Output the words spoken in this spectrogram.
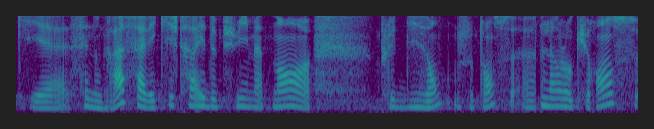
qui est scénographe, avec qui je travaille depuis maintenant plus de dix ans, je pense. là, en l'occurrence,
